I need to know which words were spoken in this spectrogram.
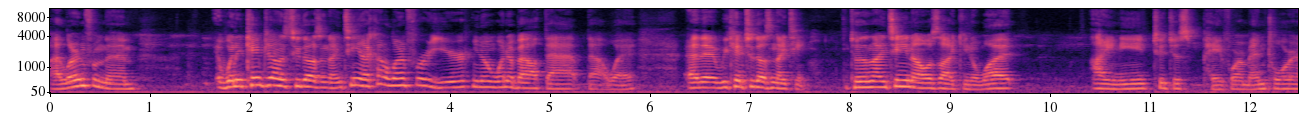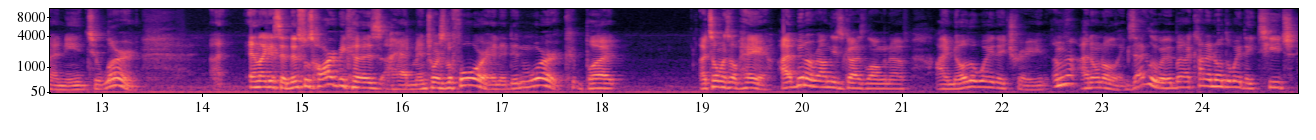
I learned from them. When it came down to 2019, I kind of learned for a year. You know, went about that that way, and then we came 2019. 2019, I was like, you know what? I need to just pay for a mentor and I need to learn. Uh, and like I said, this was hard because I had mentors before and it didn't work. But I told myself, hey, I've been around these guys long enough. I know the way they trade. I'm not, I don't know exactly way, but I kind of know the way they teach.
